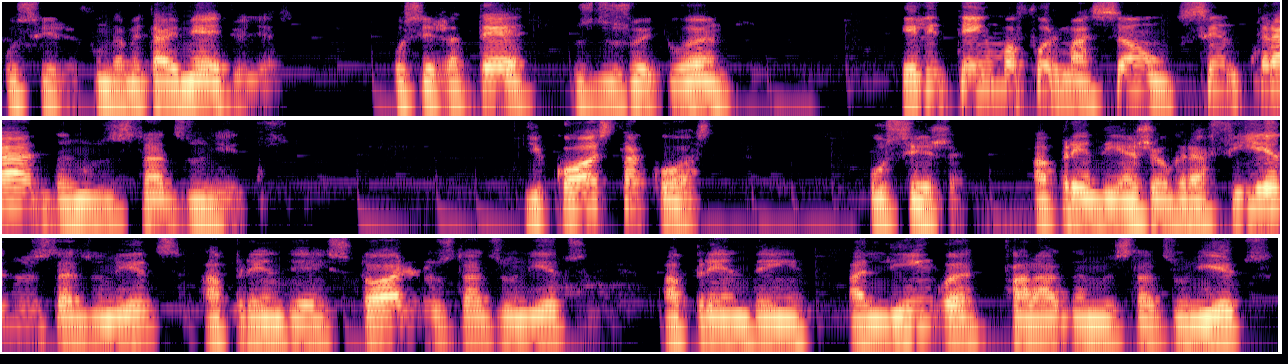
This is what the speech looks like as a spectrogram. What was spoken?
ou seja, fundamental e médio, aliás, ou seja, até os 18 anos, ele tem uma formação centrada nos Estados Unidos, de costa a costa. Ou seja, aprendem a geografia dos Estados Unidos, aprendem a história dos Estados Unidos, aprendem a língua falada nos Estados Unidos.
